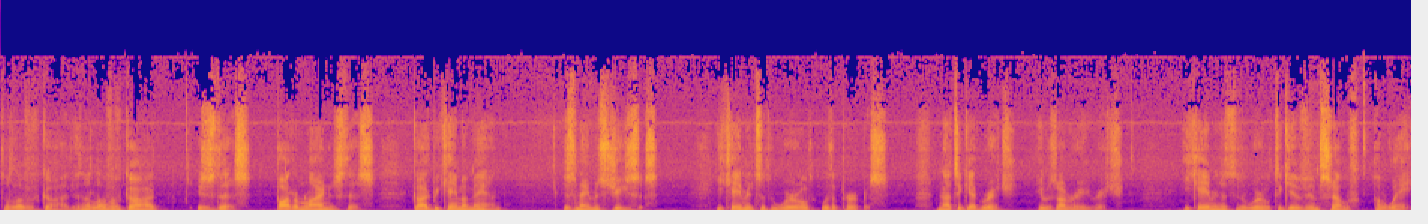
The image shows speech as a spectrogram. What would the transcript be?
the love of God. And the love of God is this. Bottom line is this God became a man. His name is Jesus. He came into the world with a purpose, not to get rich. He was already rich. He came into the world to give himself away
